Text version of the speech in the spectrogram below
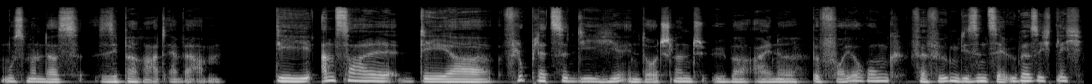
muss man das separat erwerben. Die Anzahl der Flugplätze, die hier in Deutschland über eine Befeuerung verfügen, die sind sehr übersichtlich.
